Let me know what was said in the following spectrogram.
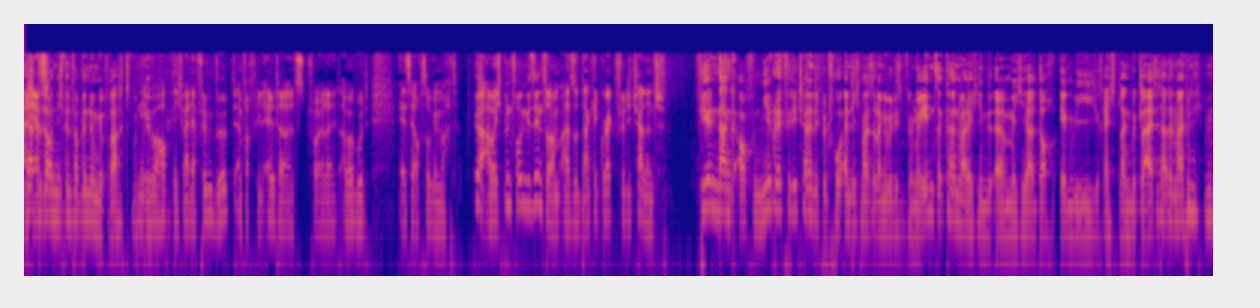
Ich habe das auch nicht in Verbindung gebracht. Nee, überhaupt nicht, weil der Film wirkt einfach viel älter als Twilight. Aber gut, er ist ja auch so gemacht. Ja, aber ich bin froh, ihn gesehen zu haben. Also danke, Greg, für die Challenge. Vielen Dank auch von mir, Greg, für die Challenge. Ich bin froh, endlich mal so lange über diesen Film reden zu können, weil ich ihn äh, mich ja doch irgendwie recht lang begleitet hat in meinem Leben.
